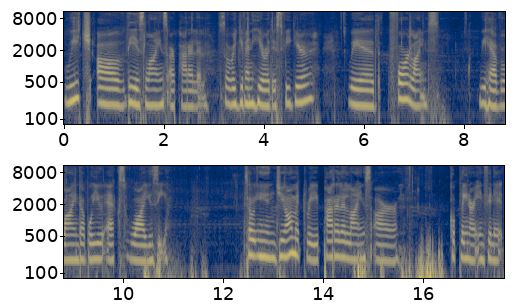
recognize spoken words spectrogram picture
which of these lines are parallel so we're given here this figure with four lines we have line W, X, Y, Z. So in geometry, parallel lines are coplanar infinite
